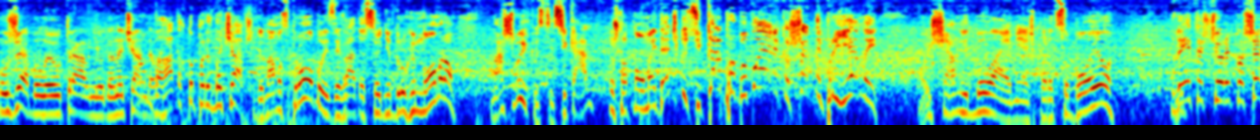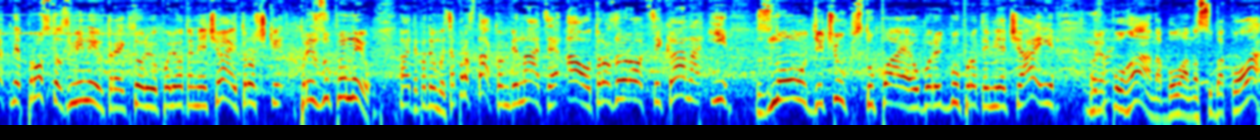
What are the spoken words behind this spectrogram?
вже були у травні у Донечан. Багато хто передбачав, що Динамо спробує зіграти сьогодні другим номером на швидкості. Сікан у штатному майданчику. Сікан пробиває рикошет неприємний. Ощан відбиває м'яч перед собою. Здається, що рикошет не просто змінив траєкторію польоту м'яча і трошки призупинив. Давайте подивимося. Проста комбінація. Аут, розворот Сікана. І знову Дячук вступає у боротьбу проти м'яча. І Непогана була на Судакова.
